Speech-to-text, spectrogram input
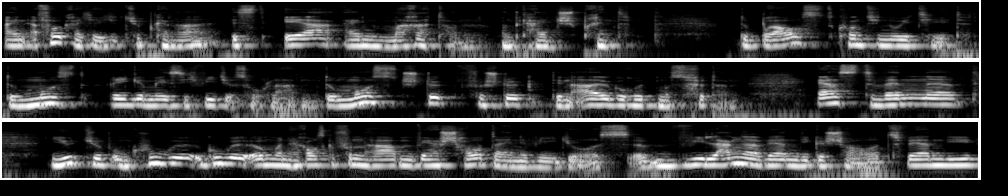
ein erfolgreicher YouTube-Kanal ist eher ein Marathon und kein Sprint. Du brauchst Kontinuität. Du musst regelmäßig Videos hochladen. Du musst Stück für Stück den Algorithmus füttern. Erst wenn äh, YouTube und Google, Google irgendwann herausgefunden haben, wer schaut deine Videos, wie lange werden die geschaut, werden die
